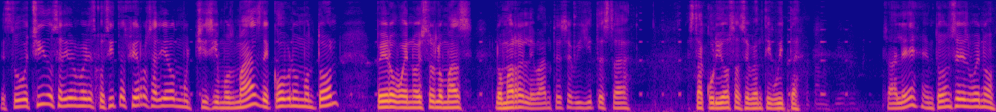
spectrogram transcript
Estuvo chido, salieron varias cositas, fierros salieron muchísimos más, de cobre un montón, pero bueno, esto es lo más, lo más relevante. Ese villita está, está curiosa, se ve antigüita. ¿Sale? Entonces, bueno,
